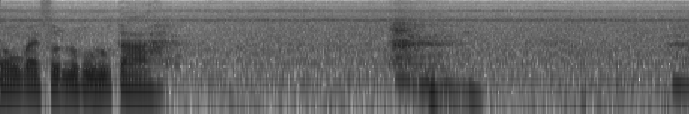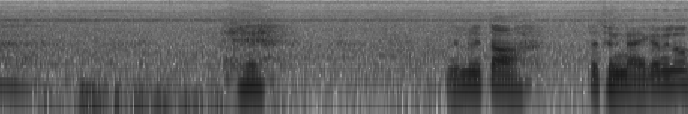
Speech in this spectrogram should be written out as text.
ลงไปสุดลูกหูลูกตา โอเค เดี๋ยวลุยต่อ จะถึงไหนก็ไม่รู้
